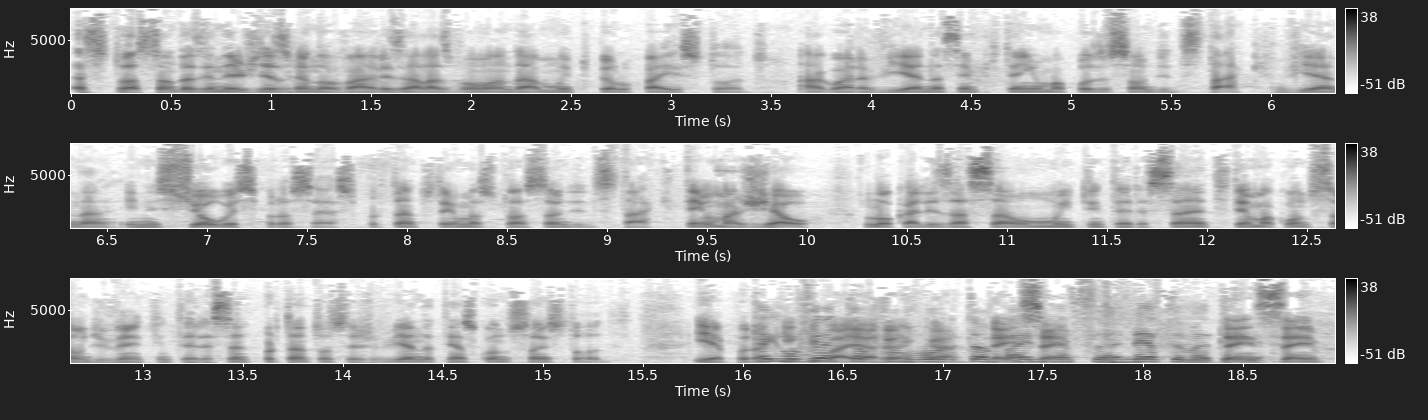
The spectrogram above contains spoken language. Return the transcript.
a, situação das energias renováveis, elas vão andar muito pelo país todo. Agora, Viena sempre tem uma posição de destaque. Viena iniciou esse processo, portanto, tem uma situação de destaque. Tem uma geolocalização muito interessante, tem uma condução de vento interessante, portanto, ou seja, Viena tem as condições todas. E é por tem aqui que vai arrancar. Também tem sempre. Nessa, nessa matéria. Tem sempre.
